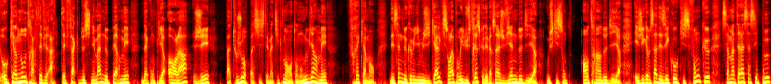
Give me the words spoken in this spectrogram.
aucun autre artef- artefact de cinéma ne permet d'accomplir. Or là, j'ai, pas toujours, pas systématiquement, entendons-nous bien, mais fréquemment, des scènes de comédie musicale qui sont là pour illustrer ce que des personnages viennent de dire ou ce qu'ils sont en train de dire. Et j'ai comme ça des échos qui se font que ça m'intéresse assez peu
